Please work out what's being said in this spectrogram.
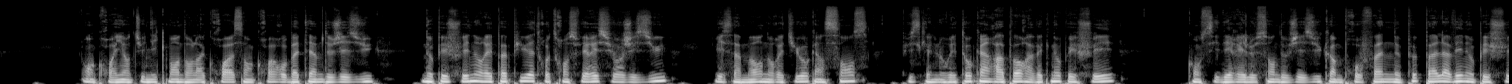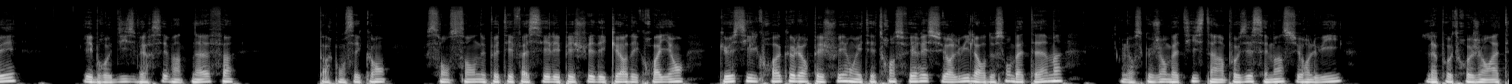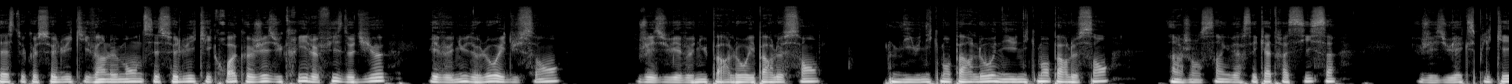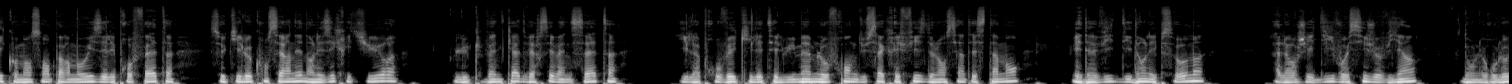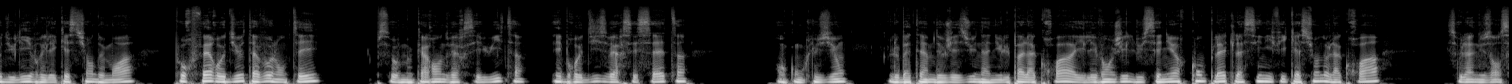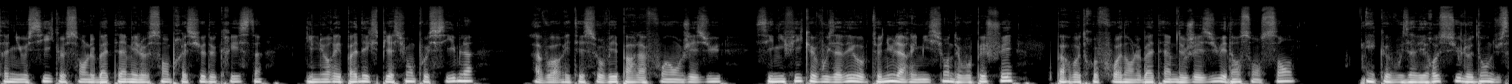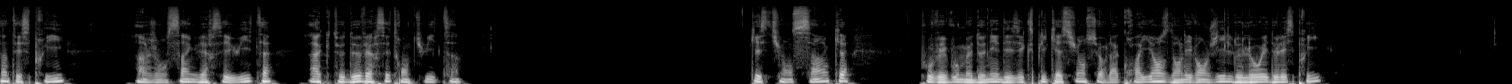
En croyant uniquement dans la croix sans croire au baptême de Jésus, nos péchés n'auraient pas pu être transférés sur Jésus, et sa mort n'aurait eu aucun sens, puisqu'elle n'aurait aucun rapport avec nos péchés. Considérer le sang de Jésus comme profane ne peut pas laver nos péchés. Hébreux 10, verset 29. Par conséquent, son sang ne peut effacer les péchés des cœurs des croyants que s'ils croient que leurs péchés ont été transférés sur lui lors de son baptême, lorsque Jean-Baptiste a imposé ses mains sur lui. L'apôtre Jean atteste que celui qui vint le monde, c'est celui qui croit que Jésus-Christ, le Fils de Dieu, est venu de l'eau et du sang. Jésus est venu par l'eau et par le sang, ni uniquement par l'eau, ni uniquement par le sang. 1 Jean 5, versets 4 à 6. Jésus a expliqué, commençant par Moïse et les prophètes, ce qui le concernait dans les Écritures. Luc 24, verset 27. Il a prouvé qu'il était lui-même l'offrande du sacrifice de l'Ancien Testament, et David dit dans les psaumes Alors j'ai dit Voici je viens, dans le rouleau du livre il est question de moi, pour faire au Dieu ta volonté. Psaume 40, verset 8, Hébreux 10, verset 7. En conclusion, le baptême de Jésus n'annule pas la croix et l'évangile du Seigneur complète la signification de la croix. Cela nous enseigne aussi que sans le baptême et le sang précieux de Christ, il n'y aurait pas d'expiation possible. Avoir été sauvé par la foi en Jésus signifie que vous avez obtenu la rémission de vos péchés par votre foi dans le baptême de Jésus et dans son sang, et que vous avez reçu le don du Saint-Esprit. 1 Jean 5 verset 8, Acte 2 verset 38. Question 5. Pouvez-vous me donner des explications sur la croyance dans l'évangile de l'eau et de l'esprit?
